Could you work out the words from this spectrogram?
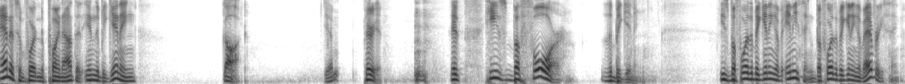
And it's important to point out that in the beginning, God, Yep. period. It- he's before the beginning. He's before the beginning of anything, before the beginning of everything.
